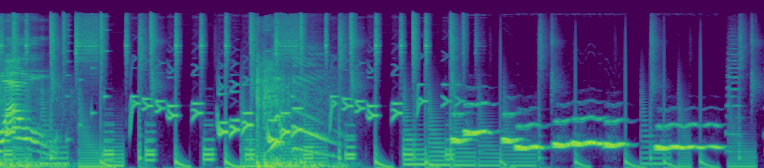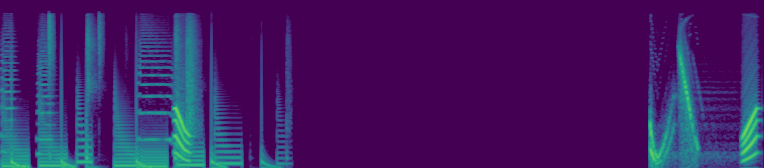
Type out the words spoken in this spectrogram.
Wow! What?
